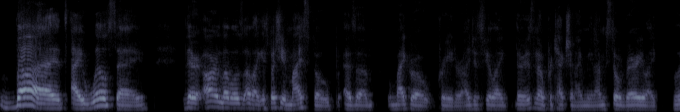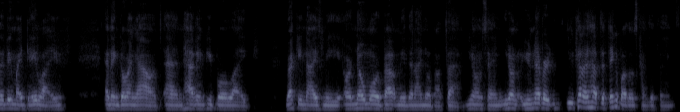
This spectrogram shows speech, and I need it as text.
But i will say there are levels of like especially in my scope as a micro creator i just feel like there is no protection. I mean i'm still very like living my day life and then going out and having people like recognize me or know more about me than I know about them. You know what I'm saying? You don't, you never, you kind of have to think about those kinds of things.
